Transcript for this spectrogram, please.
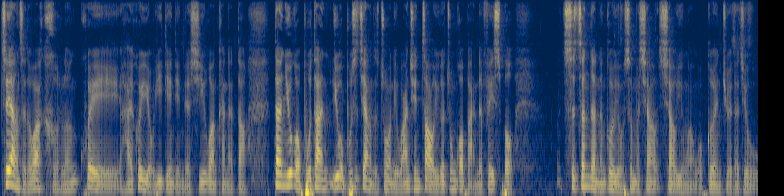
这样子的话可能会还会有一点点的希望看得到。但如果不但如果不是这样子做，你完全造一个中国版的 Facebook。是真的能够有这么效效应吗？我个人觉得就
